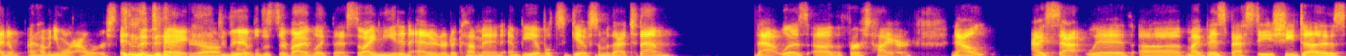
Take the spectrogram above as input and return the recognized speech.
I don't I don't have any more hours in the day Yeah, to be totally. able to survive like this. So I need an editor to come in and be able to give some of that to them. That was uh, the first hire. Now I sat with uh, my biz bestie. She does.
